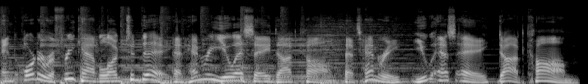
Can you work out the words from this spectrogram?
and order a free catalog today at henryusa.com. That's henryusa.com.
